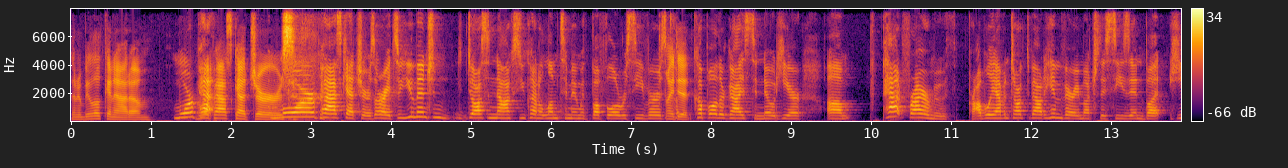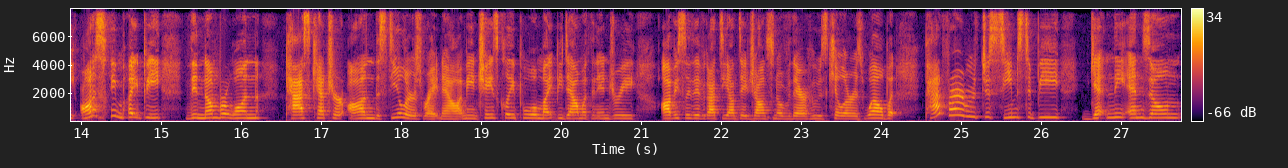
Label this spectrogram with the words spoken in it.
gonna be looking at him. More, More pass catchers. More pass catchers. All right, so you mentioned Dawson Knox. You kind of lumped him in with Buffalo receivers. I did. A couple other guys to note here. Um, Pat Freiermuth. Probably haven't talked about him very much this season, but he honestly might be the number one pass catcher on the Steelers right now. I mean, Chase Claypool might be down with an injury. Obviously, they've got Diontae Johnson over there, who's killer as well. But Pat Freiermuth just seems to be getting the end zone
